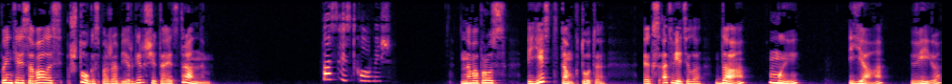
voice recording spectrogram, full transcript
поинтересовалась, что госпожа Бергер считает странным. Was ist komisch? На вопрос «Есть там кто-то?» Экс ответила «Да, мы, я, wir».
